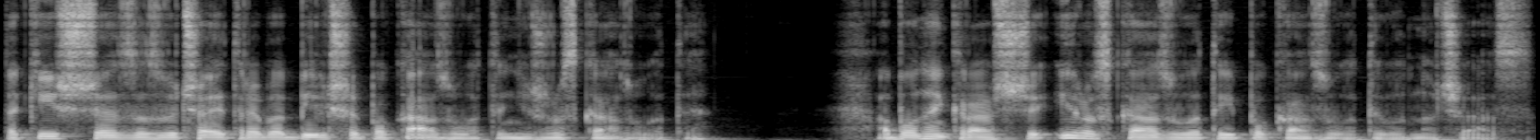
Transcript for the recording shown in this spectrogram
Такій ще зазвичай треба більше показувати, ніж розказувати, або найкраще і розказувати, і показувати водночас.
